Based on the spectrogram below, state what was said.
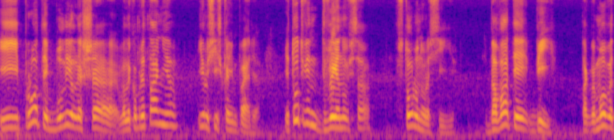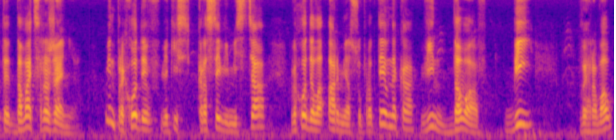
і проти були лише Великобританія і Російська імперія. І тут він двинувся в сторону Росії, давати бій, так би мовити, давати сраження. Він приходив в якісь красиві місця, виходила армія супротивника, він давав бій, вигравав.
